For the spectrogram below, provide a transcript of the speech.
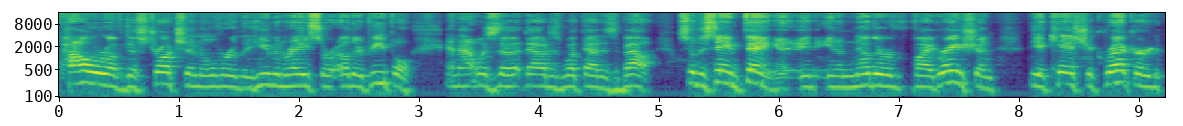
power of destruction over the human race or other people. And that was the that is what that is about. So the same thing in, in another vibration the akashic record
